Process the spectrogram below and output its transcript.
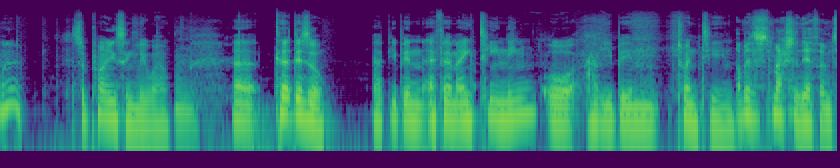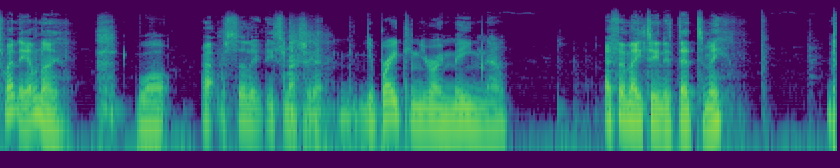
Yeah, surprisingly well. Mm. Uh, Kurt Dizzle, have you been FM 18ing or have you been 20ing? I've been smashing the FM20, haven't I? What? Absolutely smashing it. You're breaking your own meme now. FM18 is dead to me.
